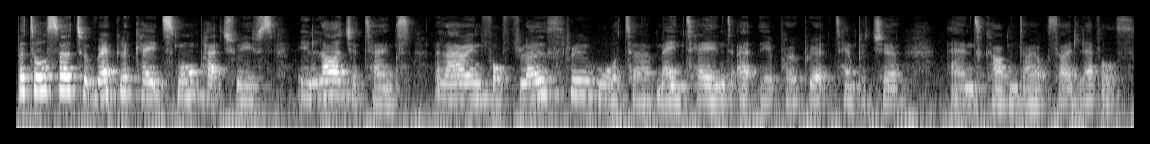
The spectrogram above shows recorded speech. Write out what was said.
but also to replicate small patch reefs in larger tanks allowing for flow-through water maintained at the appropriate temperature and carbon dioxide levels.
